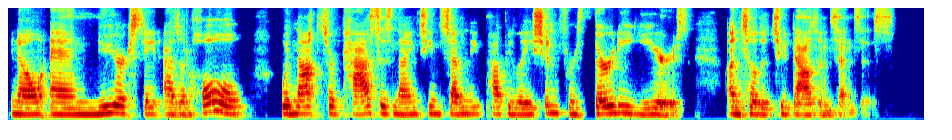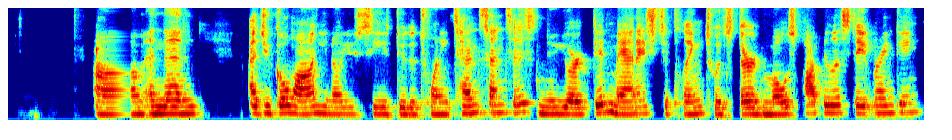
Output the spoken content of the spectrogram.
you know, and New York State as a whole would not surpass its 1970 population for 30 years until the 2000 census. Um, and then as you go on, you know, you see through the 2010 census, New York did manage to cling to its third most populous state ranking,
